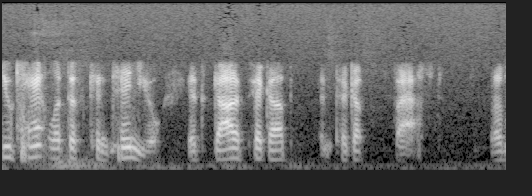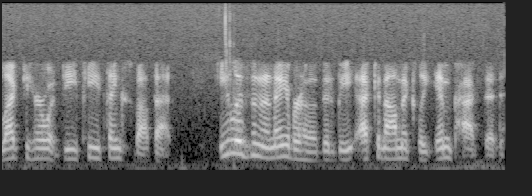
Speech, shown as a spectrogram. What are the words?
you can't let this continue. It's got to pick up and pick up fast. But I'd like to hear what DP thinks about that. He lives in a neighborhood that'd be economically impacted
